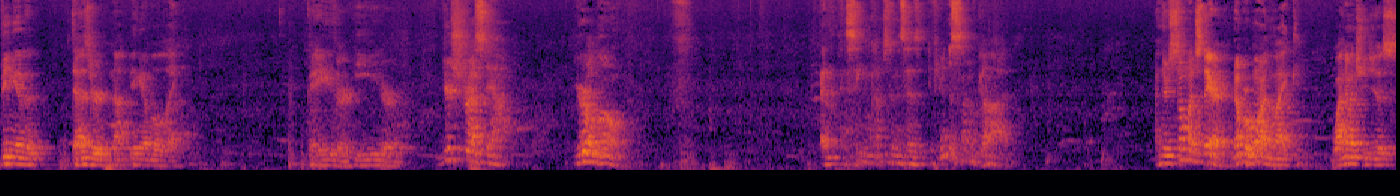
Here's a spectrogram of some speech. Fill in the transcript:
being in the desert, not being able to like bathe or eat, or you're stressed out. You're alone. And, and Satan comes to him and says, if you're the Son of God, and there's so much there. Number one, like, why don't you just,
